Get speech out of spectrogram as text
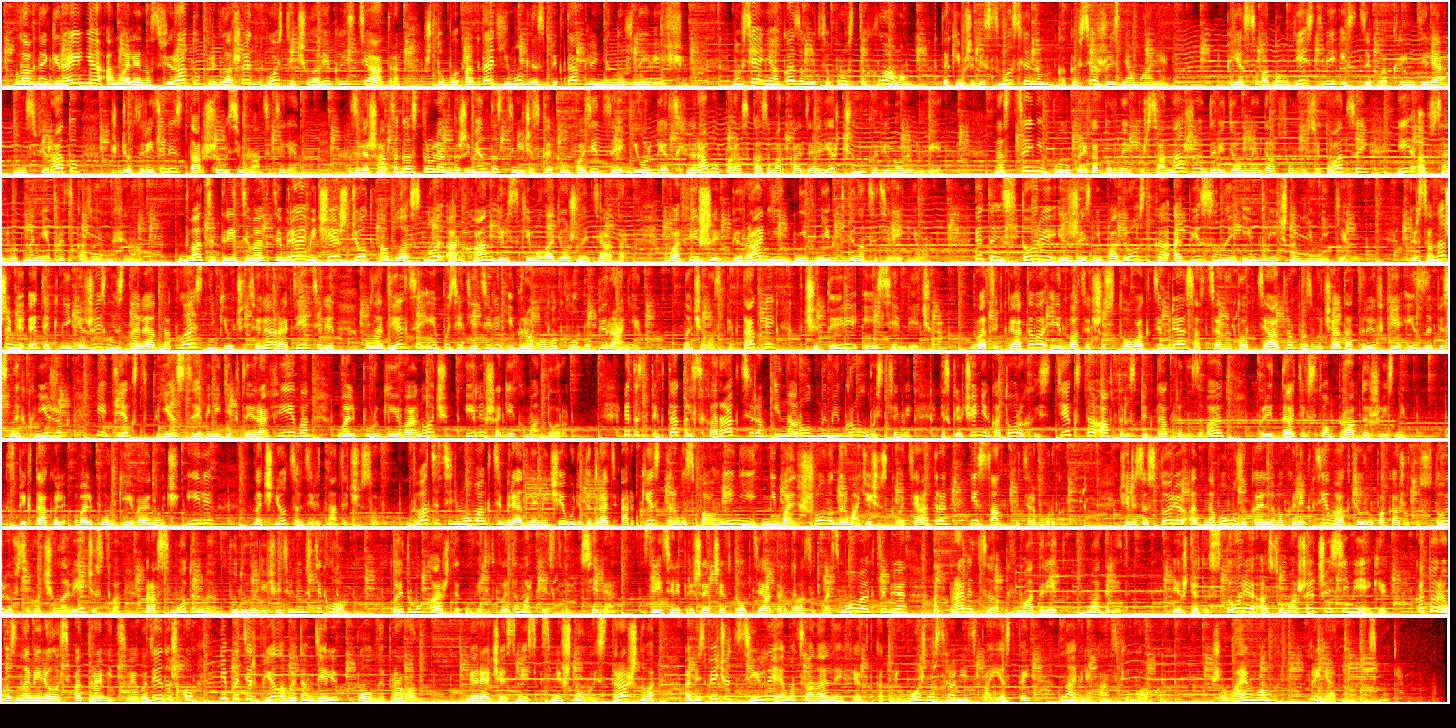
Главная героиня Амалия Носферату приглашает в гости человека из театра, чтобы отдать ему для спектакля ненужные вещи – но все они оказываются просто хламом, таким же бессмысленным, как и вся жизнь Амалии. Пьеса в одном действии из цикла Кренделя «Носферату» ждет зрителей старше 18 лет. Завершаться гастроль ангажемента сценическая композиция Георгия Цхверавы по рассказам Аркадия Верченко «Вино любви». На сцене полукарикатурные персонажи, доведенные до абсурда ситуаций и абсолютно непредсказуемый финал. 23 октября Мечей ждет областной Архангельский молодежный театр – в афише «Пираньи. Дневник 12-летнего». Это история из жизни подростка, описанная им в личном дневнике. Персонажами этой книги жизни стали одноклассники, учителя, родители, владельцы и посетители игрового клуба «Пираньи». Начало спектаклей в 4 и 7 вечера. 25 и 26 октября со сцены ТОП-театра прозвучат отрывки из записных книжек и текст пьесы Венедикта Ерофеева «Вальпургиевая ночь» или «Шаги командора». Это спектакль с характером и народными грубостями, исключение которых из текста авторы спектакля называют предательством правды жизни. Спектакль «Вальпургиевая ночь» или начнется в 19 часов. 27 октября для мечей будет играть оркестр в исполнении небольшого драматического театра из Санкт-Петербурга. Через историю одного музыкального коллектива актеры покажут историю всего человечества, рассмотренную под увеличительным стеклом. Поэтому каждый увидит в этом оркестре себя. Зрители, пришедшие в ТОП-театр 28 октября, отправятся в Мадрид в Мадрид. Их ждет история о сумасшедшей семейке, которая вознамерилась отравить своего дедушку и потерпела в этом деле полный провал. Горячая смесь смешного и страшного обеспечит сильный эмоциональный эффект, который можно сравнить с поездкой на американских горках. Желаем вам приятного просмотра.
